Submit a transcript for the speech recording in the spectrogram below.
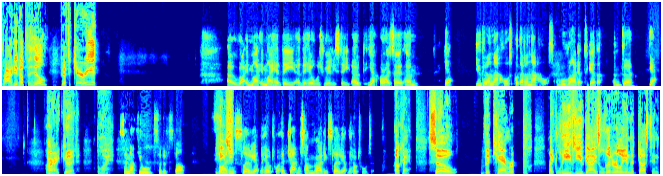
ride it up the hill? Do we have to carry it? Oh, right. In my in my head, the uh, the hill was really steep. Oh, yeah. All right. So, um, yeah, you get on that horse. Put that on that horse, and we'll ride up together. And uh, yeah, All right, good. Boy, so Matthew will sort of start he's riding slowly up the hill toward. Uh, Jack will start riding slowly up the hill towards it. okay. So the camera like leaves you guys literally in the dust and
